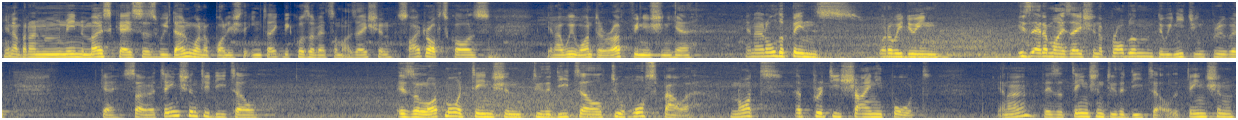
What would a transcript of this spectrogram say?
you know, but I mean, in most cases, we don't want to polish the intake because of atomization. Side drafts cars, you know, we want a rough finish in here. You know, it all depends what are we doing? Is atomization a problem? Do we need to improve it? Okay, so attention to detail is a lot more attention to the detail to horsepower, not a pretty shiny port. You know, there's attention to the detail, attention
